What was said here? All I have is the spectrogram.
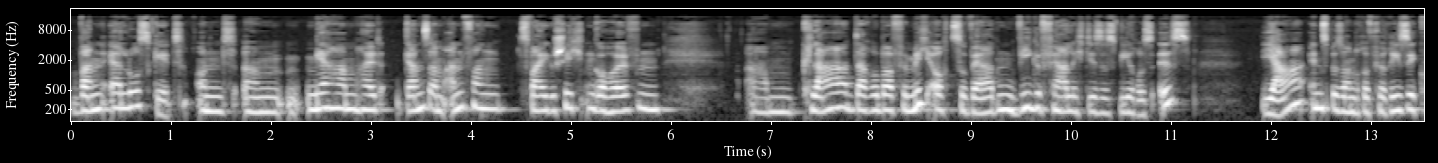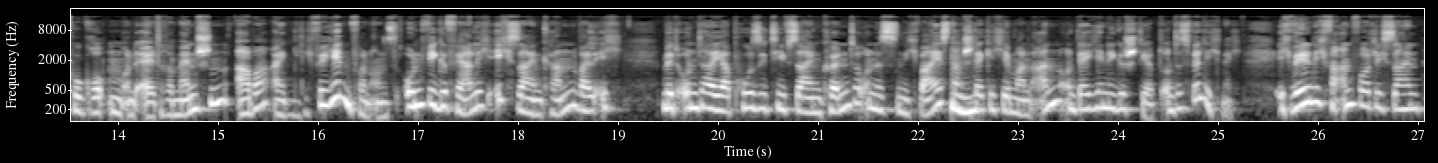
wann er losgeht. Und ähm, mir haben halt ganz am Anfang zwei Geschichten geholfen, ähm, klar darüber für mich auch zu werden, wie gefährlich dieses Virus ist. Ja, insbesondere für Risikogruppen und ältere Menschen, aber eigentlich für jeden von uns. Und wie gefährlich ich sein kann, weil ich mitunter ja positiv sein könnte und es nicht weiß, dann mhm. stecke ich jemanden an und derjenige stirbt. Und das will ich nicht. Ich will nicht verantwortlich sein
